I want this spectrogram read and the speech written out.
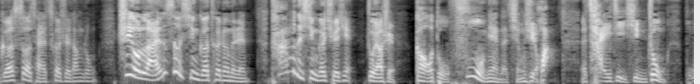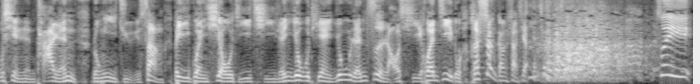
格色彩测试当中，持有蓝色性格特征的人，他们的性格缺陷主要是高度负面的情绪化，猜忌心重，不信任他人，容易沮丧、悲观、消极、杞人忧天、庸人自扰，喜欢嫉妒和上纲上线。所以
